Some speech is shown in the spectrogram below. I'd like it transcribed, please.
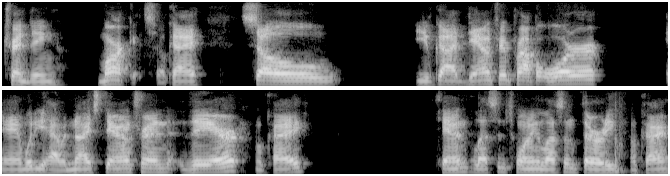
trending markets. Okay. So you've got downtrend proper order. And what do you have? A nice downtrend there. Okay. 10, less than 20, less than 30. Okay.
